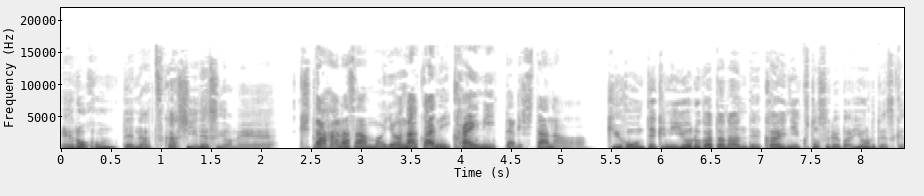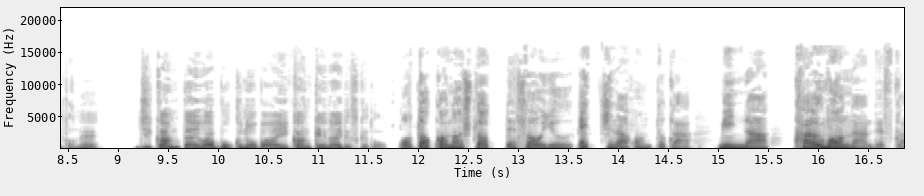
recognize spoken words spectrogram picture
エロ本って懐かしいですよね。北原さんも夜中に買いに行ったりしたの？基本的に夜型なんで買いに行くとすれば夜ですけどね。時間帯は僕の場合関係ないですけど。男の人ってそういうエッチな本とかみんな買うもんなんですか？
